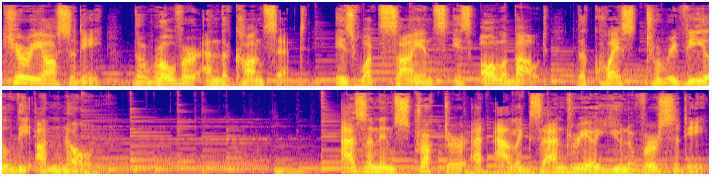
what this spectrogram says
Curiosity, the rover and the concept, is what science is all about, the quest to reveal the unknown. As an instructor at Alexandria University,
